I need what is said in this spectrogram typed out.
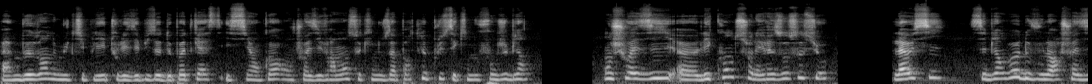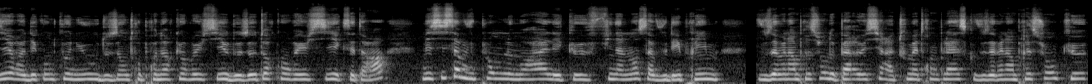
Pas besoin de multiplier tous les épisodes de podcast. Ici encore, on choisit vraiment ceux qui nous apportent le plus et qui nous font du bien. On choisit euh, les comptes sur les réseaux sociaux. Là aussi, c'est bien beau de vouloir choisir euh, des comptes connus ou des entrepreneurs qui ont réussi ou des auteurs qui ont réussi, etc. Mais si ça vous plombe le moral et que finalement ça vous déprime, vous avez l'impression de pas réussir à tout mettre en place, que vous avez l'impression qu'il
